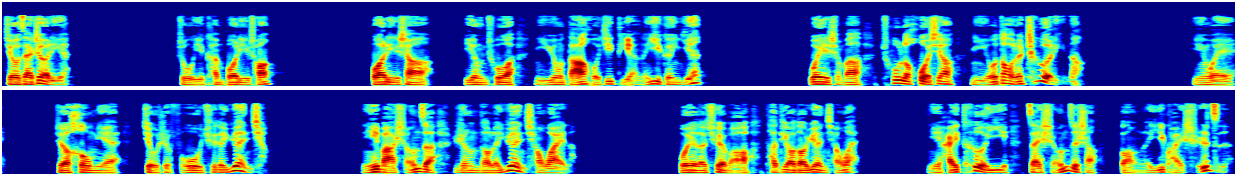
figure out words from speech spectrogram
就在这里。注意看玻璃窗，玻璃上映出你用打火机点了一根烟。为什么出了货箱你又到了这里呢？因为这后面就是服务区的院墙，你把绳子扔到了院墙外了。为了确保它掉到院墙外。你还特意在绳子上绑了一块石子，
